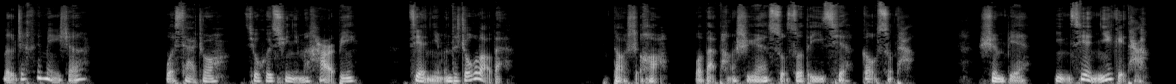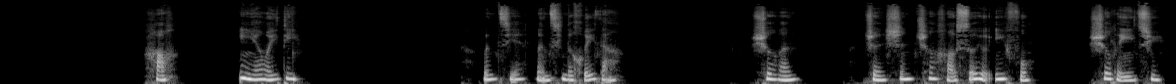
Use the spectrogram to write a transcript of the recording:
搂着黑美人儿。我下周就会去你们哈尔滨见你们的周老板，到时候我把庞世元所做的一切告诉他，顺便引荐你给他。好，一言为定。文杰冷静的回答。说完，转身穿好所有衣服，说了一句。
